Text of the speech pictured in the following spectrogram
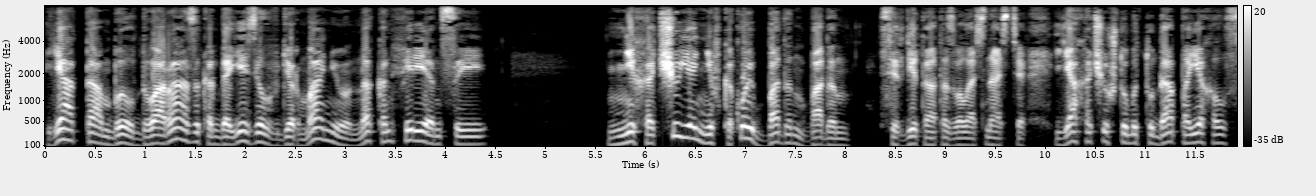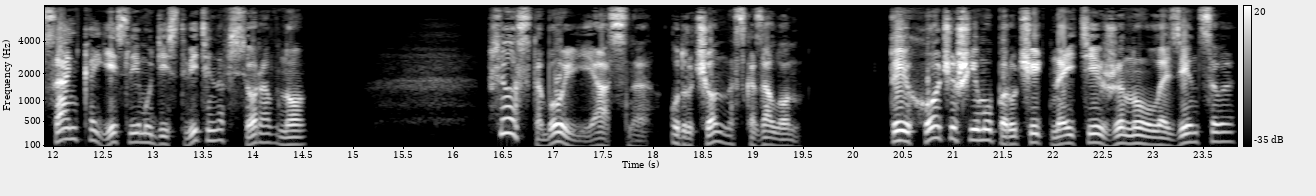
Я там был два раза, когда ездил в Германию на конференции. Не хочу я ни в какой Баден-Баден, сердито отозвалась Настя. Я хочу, чтобы туда поехал Санька, если ему действительно все равно. Все с тобой ясно, удрученно сказал он. Ты хочешь ему поручить найти жену Лозинцева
